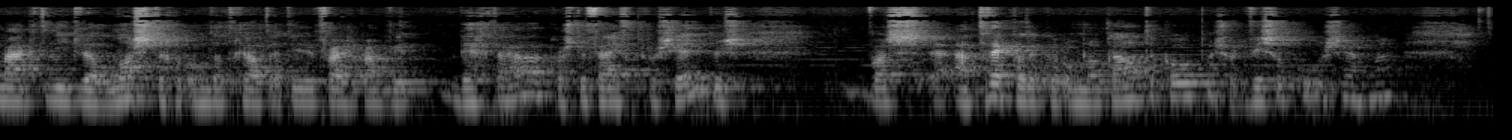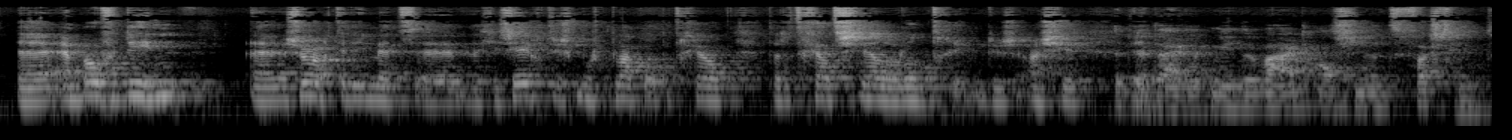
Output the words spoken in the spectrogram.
maakte hij het wel lastiger om dat geld uit die Raiffeisenbank weer weg te halen. Het kostte 5%, dus was eh, aantrekkelijker om lokaal te kopen, een soort wisselkoers zeg maar. Eh, en bovendien eh, zorgde hij met, dat je zegeltjes moest plakken op het geld, dat het geld sneller rondging. Dus als je Het werd eigenlijk minder waard als je het vasthield.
